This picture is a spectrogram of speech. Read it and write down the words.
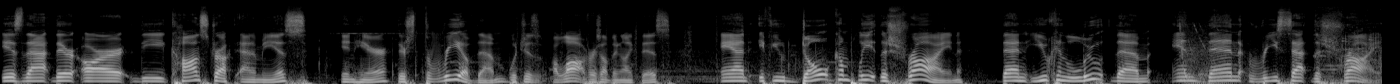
is that there are the construct enemies in here. There's three of them, which is a lot for something like this. And if you don't complete the shrine, then you can loot them and then reset the shrine.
